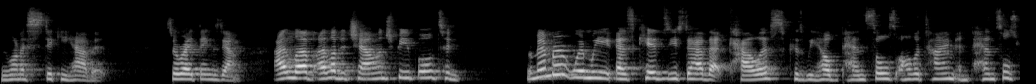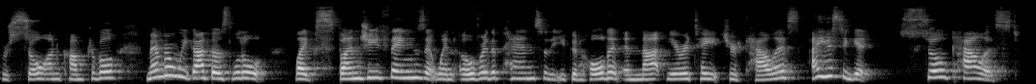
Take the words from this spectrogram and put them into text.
We want a sticky habit. So write things down. I love I love to challenge people to remember when we as kids used to have that callus because we held pencils all the time and pencils were so uncomfortable. Remember we got those little like spongy things that went over the pen so that you could hold it and not irritate your callus. I used to get so calloused.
